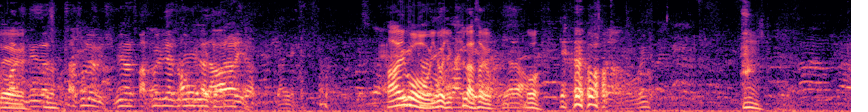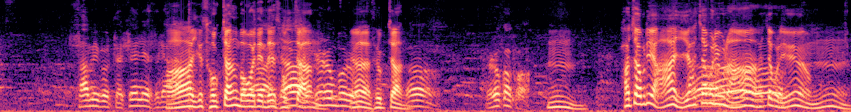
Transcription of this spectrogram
건배 아이고 이거 이거 큰일 났어요 뭐 삼위부터 세네스라. 아 이게 석잔은 먹어야 된대 아, 석잔 야, 거를. 야 석잔 어, 이렇게 거. 음 핫자브리 아 이게 핫자브리구나 아. 핫자브리 음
